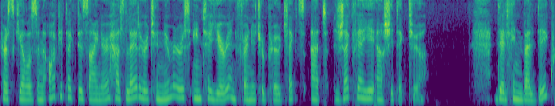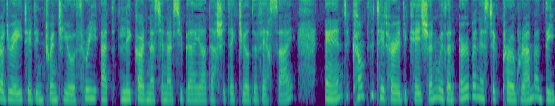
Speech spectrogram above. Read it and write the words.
Her skill as an architect designer has led her to numerous interior and furniture projects at Jacques Ferrier Architecture. Delphine Baldé graduated in 2003 at l'École nationale supérieure d'architecture de Versailles and completed her education with an urbanistic program at the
